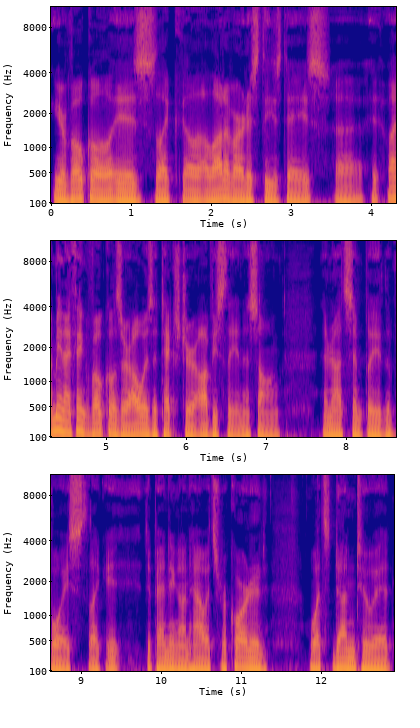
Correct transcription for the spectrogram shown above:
your vocal is like a, a lot of artists these days. Uh, it- I mean, I think vocals are always a texture, obviously, in a song. They're not simply the voice. Like, it, depending on how it's recorded, what's done to it,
